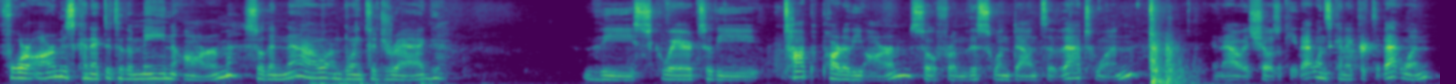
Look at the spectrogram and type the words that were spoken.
Forearm is connected to the main arm. So then now I'm going to drag the square to the top part of the arm. So from this one down to that one. And now it shows, okay, that one's connected to that one,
